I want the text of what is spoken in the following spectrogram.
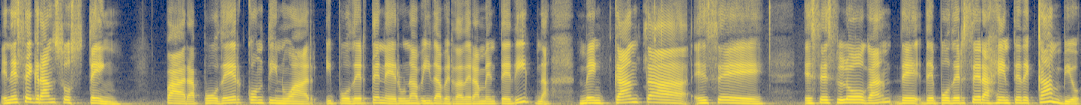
en ese gran sostén para poder continuar y poder tener una vida verdaderamente digna. Me encanta ese ese eslogan de, de, poder ser agente de cambio.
